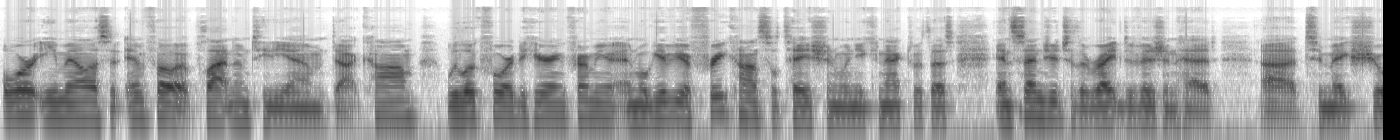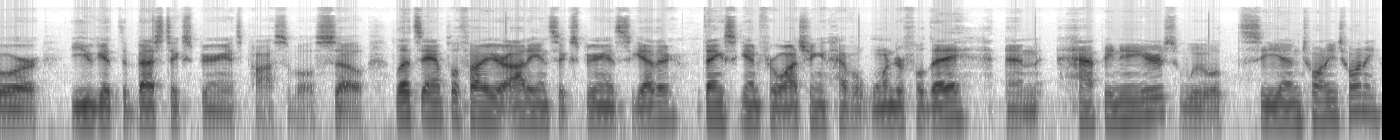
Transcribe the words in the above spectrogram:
or email us at info at platinumtdm.com. We look forward to hearing from you, and we'll give you a free consultation when you connect with us and send you to the right division head uh, to make sure you get the best experience possible. So let's amplify your audience experience together. Thanks again for watching, and have a wonderful day, and Happy New Year's. We will see you in 2020.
